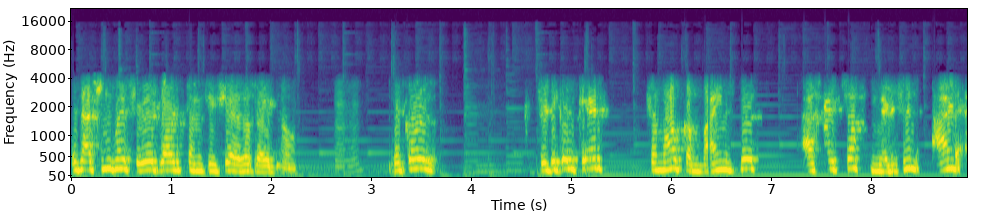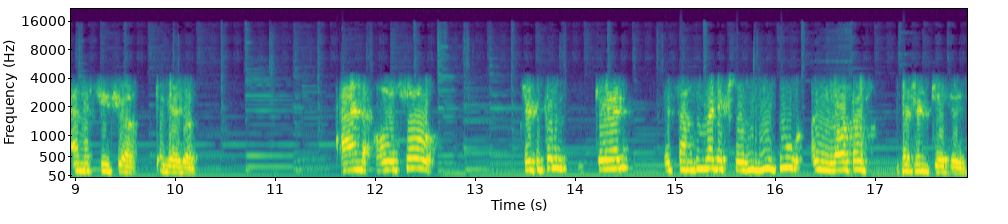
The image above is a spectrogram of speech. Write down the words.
is actually my favorite part of anesthesia as of right now, mm-hmm. because critical care somehow combines the aspects of medicine and anesthesia together. And also, critical care is something that exposes you to a lot of different cases,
